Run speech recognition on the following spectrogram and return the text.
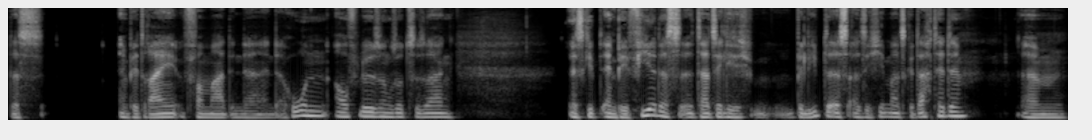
das MP3-Format in der, in der hohen Auflösung sozusagen. Es gibt MP4, das äh, tatsächlich beliebter ist, als ich jemals gedacht hätte. Ähm,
